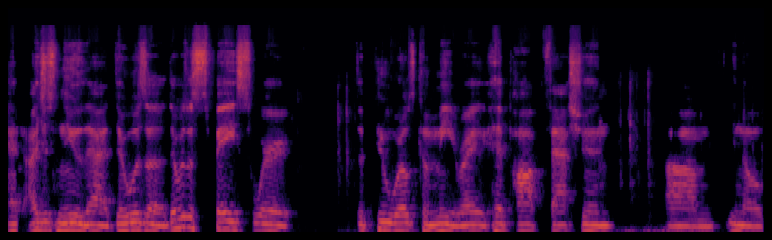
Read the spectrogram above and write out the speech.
and I just knew that there was a there was a space where the two worlds could meet, right? Hip hop, fashion, um, you know,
